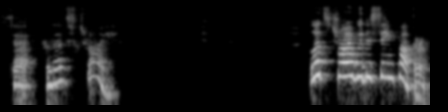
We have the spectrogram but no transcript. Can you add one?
So let's try. Let's try with the same pattern.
